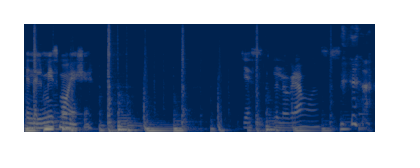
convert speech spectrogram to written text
en el mismo eje. Yes, lo logramos.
